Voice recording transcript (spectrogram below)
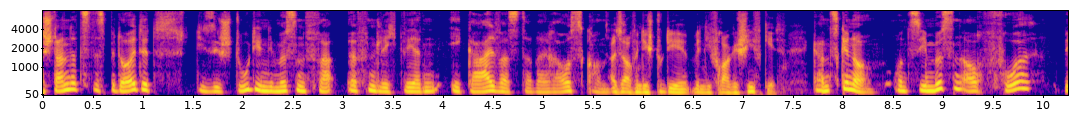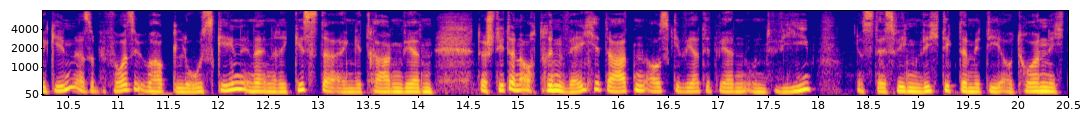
Standards, das bedeutet, diese Studien, die müssen veröffentlicht werden, egal was dabei rauskommt. Also auch wenn die Studie, wenn die Frage schief geht. Ganz genau. Und sie müssen auch vor Beginn, also bevor sie überhaupt losgehen, in ein Register eingetragen werden. Da steht dann auch drin, welche Daten ausgewertet werden und wie. Das ist deswegen wichtig, damit die Autoren nicht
